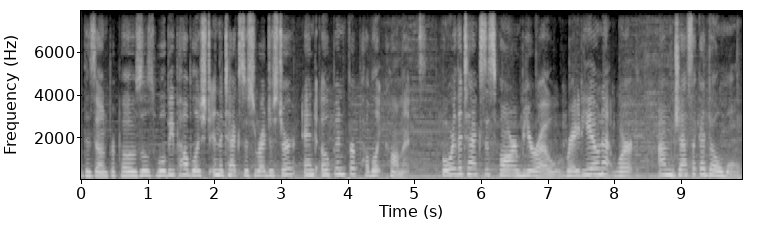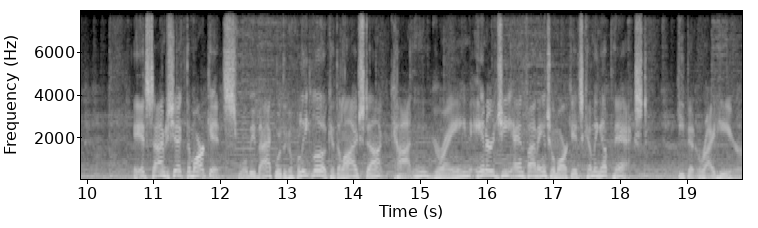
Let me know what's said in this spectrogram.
The zone proposals will be published in the Texas Register and open for public comments. For the Texas Farm Bureau Radio Network, I'm Jessica Domel. It's time to check the markets. We'll be back with a complete look at the livestock, cotton, grain, energy, and financial markets coming up next. Keep it right here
